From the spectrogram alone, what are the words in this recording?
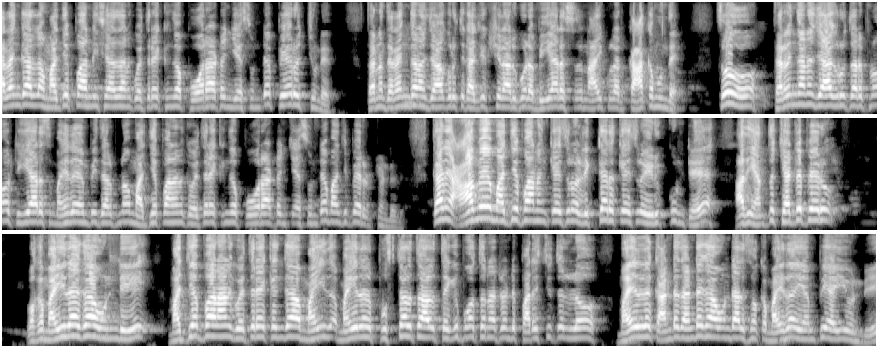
తెలంగాణలో మద్యపాన నిషేధానికి వ్యతిరేకంగా పోరాటం చేస్తుంటే పేరు వచ్చి ఉండేది. తన తెలంగాణ జాగృతికి అధ్యక్షురాలు కూడా బీఆర్ఎస్ నాయకులు కాకముందే. సో తెలంగాణ జాగృతి తరఫున టీఆర్ఎస్ మహిళా ఎంపీ తరఫున మద్యపానానికి వ్యతిరేకంగా పోరాటం చేస్తుంటే మంచి పేరు వచ్చి ఉండేది. కానీ ఆమె మద్యపానం కేసులో లిక్కర్ కేసులో ఇరుక్కుంటే అది ఎంత చెడ్డ పేరు? ఒక మహిళగా ఉండి మద్యపానానికి వ్యతిరేకంగా మహిళ మహిళల పుస్తకాలు తెగిపోతున్నటువంటి పరిస్థితుల్లో మహిళలకు అండదండగా ఉండాల్సిన ఒక మహిళ ఎంపీ అయి ఉండి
